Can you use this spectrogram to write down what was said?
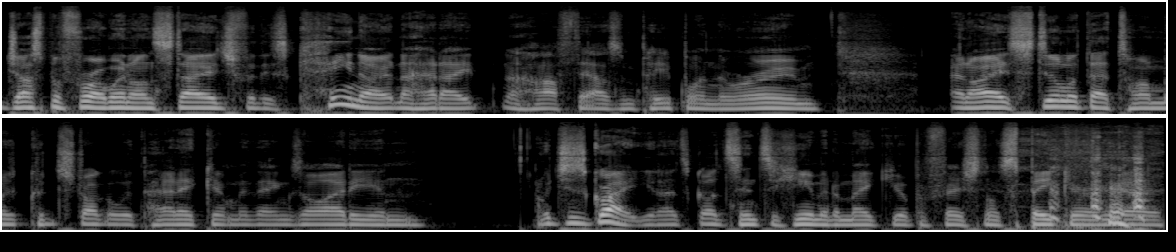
just before I went on stage for this keynote, and I had eight and a half thousand people in the room, and I still at that time could struggle with panic and with anxiety and which is great. You know, it's God's sense of humor to make you a professional speaker and go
